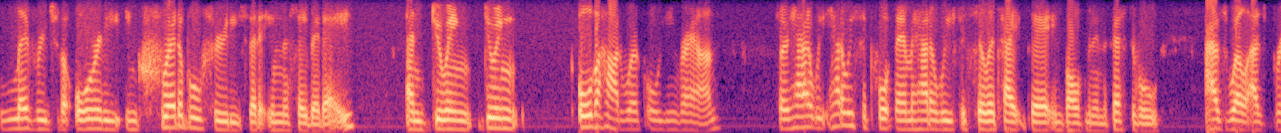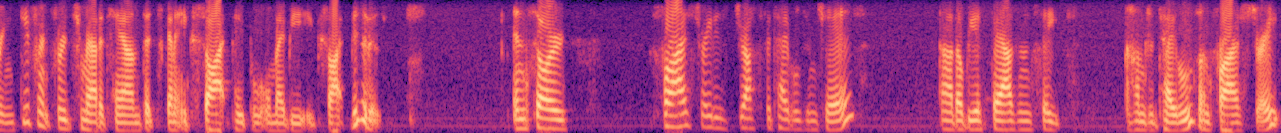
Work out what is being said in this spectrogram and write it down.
leverage the already incredible foodies that are in the CBD and doing doing all the hard work all year round? So how do we how do we support them? How do we facilitate their involvement in the festival? As well as bring different foods from out of town that's going to excite people or maybe excite visitors. And so Fryers Street is just for tables and chairs. Uh, there'll be a thousand seats, 100 tables on Fryers Street.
